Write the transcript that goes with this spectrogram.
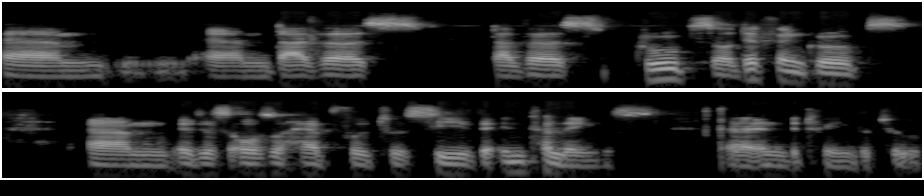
um, um diverse diverse groups or different groups, um, it is also helpful to see the interlinks uh, in between the two.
